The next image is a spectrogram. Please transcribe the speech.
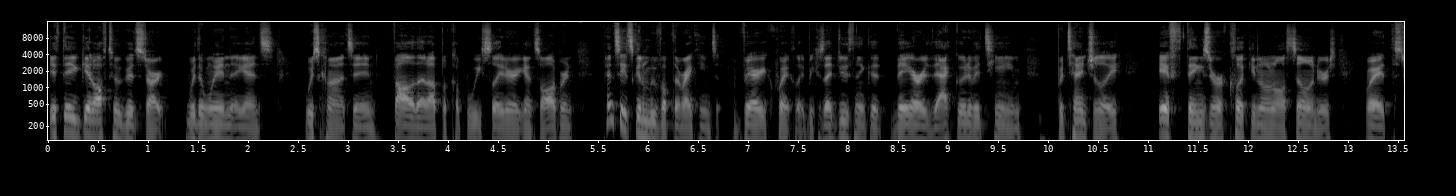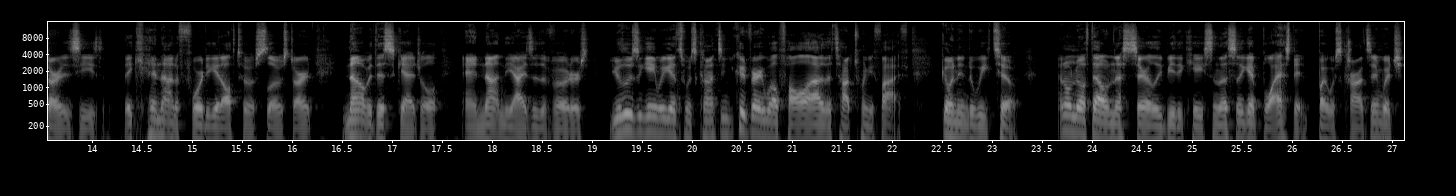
if they get off to a good start with a win against Wisconsin, follow that up a couple weeks later against Auburn, Penn State's going to move up the rankings very quickly because I do think that they are that good of a team potentially if things are clicking on all cylinders right at the start of the season. They cannot afford to get off to a slow start, not with this schedule and not in the eyes of the voters. You lose a game against Wisconsin, you could very well fall out of the top 25 going into week two. I don't know if that'll necessarily be the case unless they get blasted by Wisconsin, which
